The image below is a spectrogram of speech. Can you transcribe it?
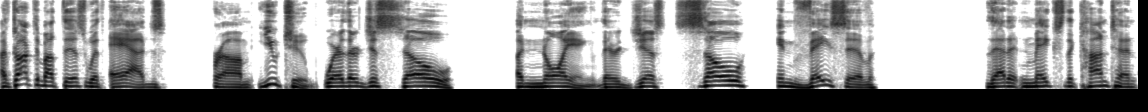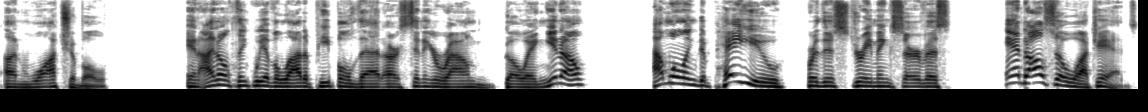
I've talked about this with ads from YouTube where they're just so annoying. They're just so invasive that it makes the content unwatchable. And I don't think we have a lot of people that are sitting around going, you know, I'm willing to pay you for this streaming service and also watch ads.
